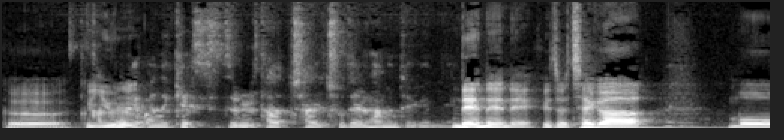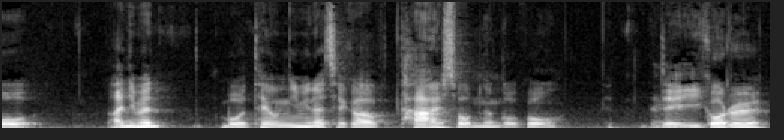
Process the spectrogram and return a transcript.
그, 그 율. 많은 게스트를 다 잘 초대를 하면 되겠네요. 네네네. 그래서 제가 뭐 아니면 뭐 태용님이나 제가 다 할 수 없는 거고 네. 이제 이거를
